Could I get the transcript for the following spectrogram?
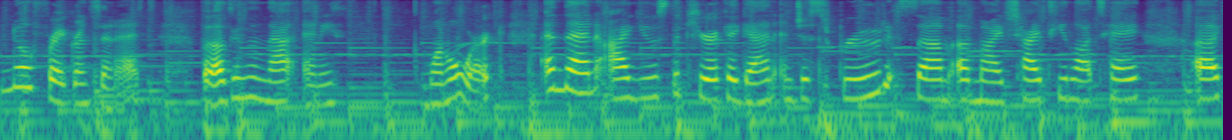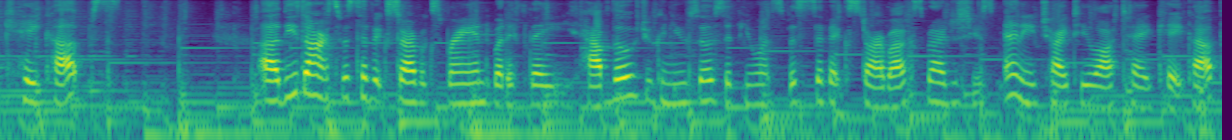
no fragrance in it, but other than that, any one will work. And then I used the Keurig again and just brewed some of my chai tea latte uh, K-cups. Uh, these aren't specific Starbucks brand, but if they have those, you can use those if you want specific Starbucks, but I just use any chai tea latte K-cup.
